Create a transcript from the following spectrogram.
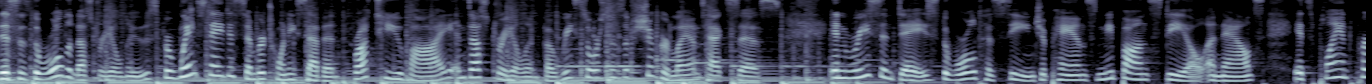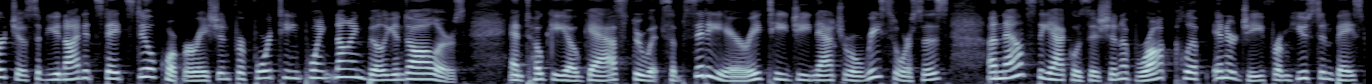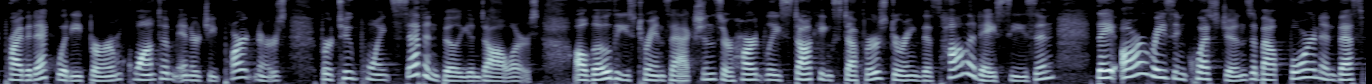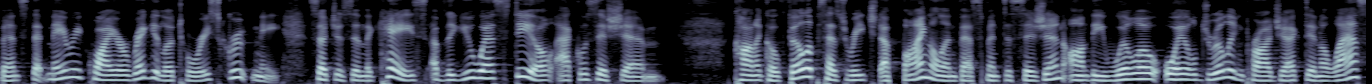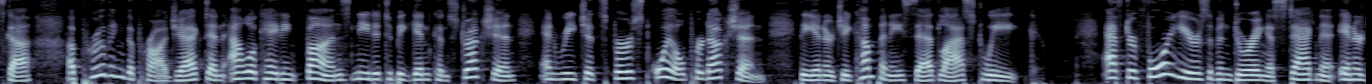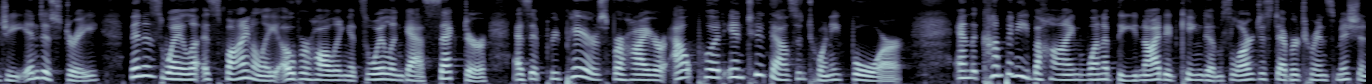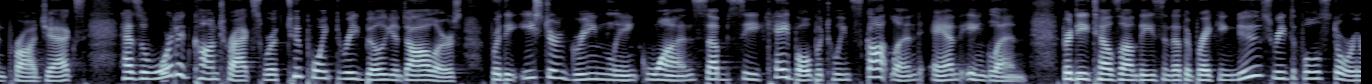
This is the World Industrial News for Wednesday, December 27th, brought to you by Industrial Info Resources of Sugar Land, Texas. In recent days, the world has seen Japan's Nippon Steel announce its planned purchase of United States Steel Corporation for $14.9 billion. And Tokyo Gas, through its subsidiary TG Natural Resources, announced the acquisition of Rockcliff Energy from Houston based private equity firm Quantum Energy Partners for $2.7 billion. Although these transactions are hardly stocking stuffers during this holiday season, they are raising questions about foreign investments that may require regulatory scrutiny, such as in the case of the U.S. Steel acquisition. ConocoPhillips has reached a final investment decision on the Willow Oil Drilling Project in Alaska, approving the project and allocating funds needed to begin construction and reach its first oil production, the energy company said last week. After four years of enduring a stagnant energy industry, Venezuela is finally overhauling its oil and gas sector as it prepares for higher output in 2024. And the company behind one of the United Kingdom's largest ever transmission projects has awarded contracts worth $2.3 billion for the Eastern Green Link 1 subsea cable between Scotland and England. For details on these and other breaking news, read the full story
